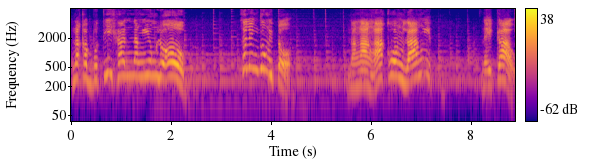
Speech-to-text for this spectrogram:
na kabutihan ng iyong loob, sa linggong ito, nangangako ang langit na ikaw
